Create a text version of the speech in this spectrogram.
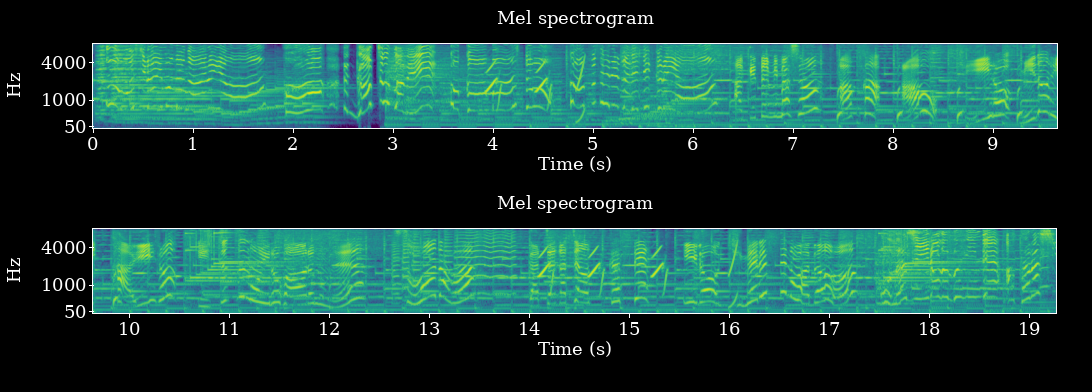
う。面白いものがあるよ。あーガチャだね。ここを回すとカプセルが出てくるよ。開けてみましょう。赤青黄色緑灰色。5つの色があるのねそうだわ。ガチャガチャを使って色を決めるってのはどう？同じ色の部品で新しい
